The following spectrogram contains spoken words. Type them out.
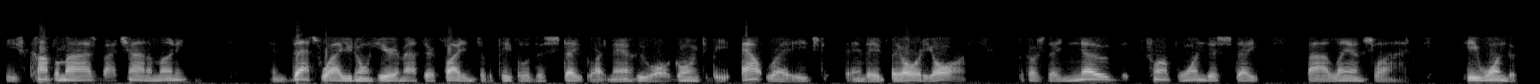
He's compromised by China money. And that's why you don't hear him out there fighting for the people of this state right now who are going to be outraged, and they, they already are, because they know that Trump won this state by a landslide. He won the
